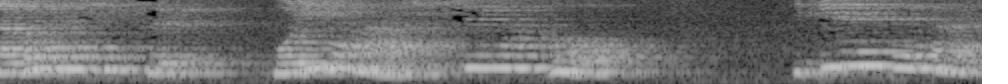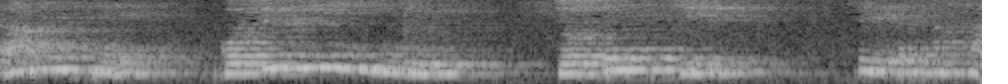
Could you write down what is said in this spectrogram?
名古屋市立森山西中学校。1年生から3年生52人による女性シル失礼いたしました。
